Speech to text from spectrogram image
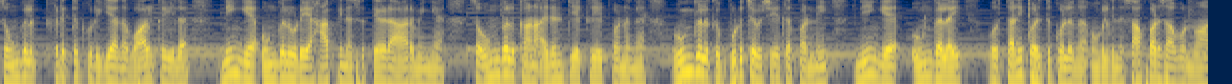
ஸோ உங்களுக்கு கிடைக்கக்கூடிய அந்த வாழ்க்கையில் நீங்கள் உங்களுடைய ஹாப்பினஸை தேட ஆரம்பிங்க. ஸோ உங்களுக்கான ஐடென்டிட்டியை க்ரியேட் பண்ணுங்கள் உங்களுக்கு பிடிச்ச விஷயத்தை பண்ணி நீங்கள் உங்களை ஒரு தனிப்படுத்திக் கொள்ளுங்கள் உங்களுக்கு இந்த சாப்பாடு சாப்பிடணுமா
